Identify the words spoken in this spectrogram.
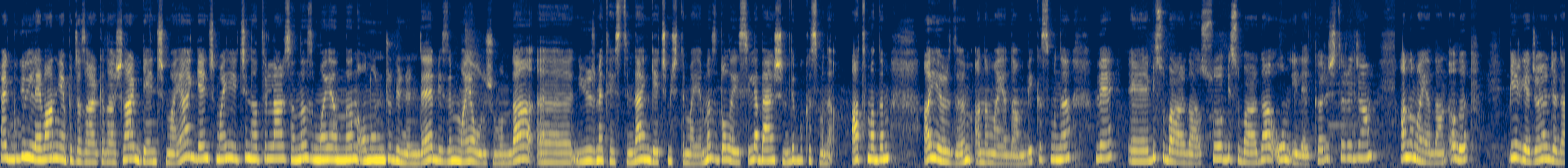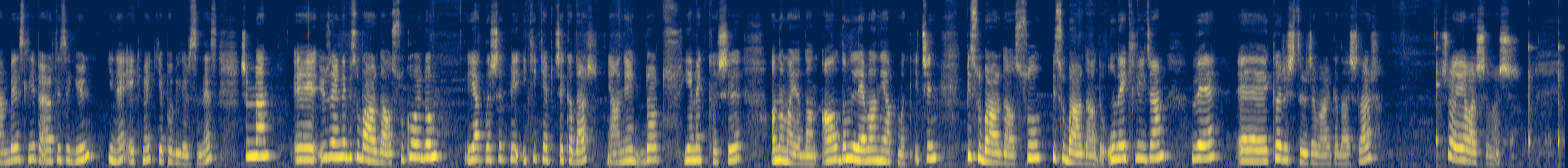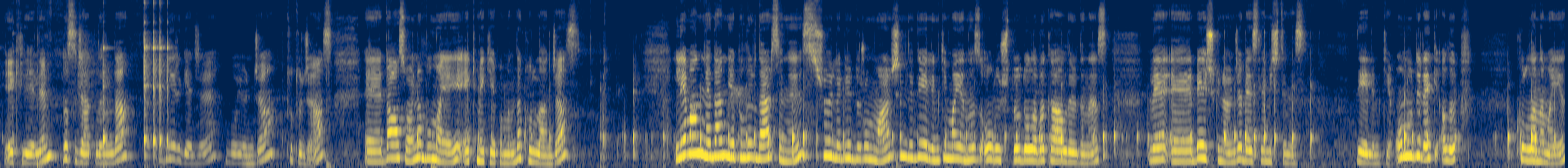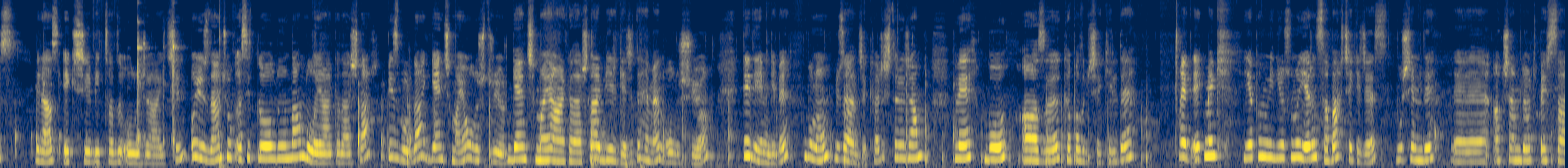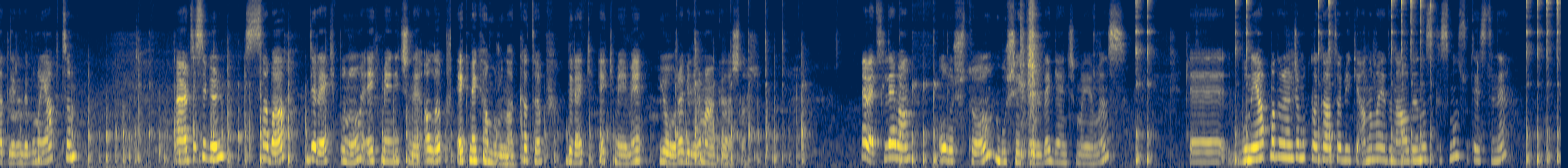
Evet bugün levan yapacağız arkadaşlar. Genç maya. Genç maya için hatırlarsanız mayanın 10. gününde bizim maya oluşumunda e, yüzme testinden geçmişti mayamız. Dolayısıyla ben şimdi bu kısmını atmadım. Ayırdım ana mayadan bir kısmını ve e, bir su bardağı su, bir su bardağı un ile karıştıracağım. Ana mayadan alıp bir gece önceden besleyip ertesi gün yine ekmek yapabilirsiniz. Şimdi ben ee, üzerine bir su bardağı su koydum. Yaklaşık bir iki kepçe kadar yani 4 yemek kaşığı ana mayadan aldım. Levan yapmak için bir su bardağı su, bir su bardağı da un ekleyeceğim ve e, karıştıracağım arkadaşlar. Şöyle yavaş yavaş ekleyelim. Oda sıcaklığında bir gece boyunca tutacağız. Ee, daha sonra bu mayayı ekmek yapımında kullanacağız. Levan neden yapılır derseniz şöyle bir durum var. Şimdi diyelim ki mayanız oluştu, dolaba kaldırdınız ve 5 gün önce beslemiştiniz. Diyelim ki onu direkt alıp kullanamayız. Biraz ekşi bir tadı olacağı için. O yüzden çok asitli olduğundan dolayı arkadaşlar biz burada genç maya oluşturuyoruz. Genç maya arkadaşlar bir gecede hemen oluşuyor. Dediğim gibi bunu güzelce karıştıracağım ve bu ağzı kapalı bir şekilde Evet ekmek yapım videosunu yarın sabah çekeceğiz. Bu şimdi e, akşam 4-5 saatlerinde bunu yaptım. Ertesi gün sabah direkt bunu ekmeğin içine alıp ekmek hamuruna katıp direkt ekmeğimi yoğurabilirim arkadaşlar. Evet levan oluştu bu şekilde genç mayamız. Ee, bunu yapmadan önce mutlaka tabii ki ana mayadan aldığınız kısmın su testine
